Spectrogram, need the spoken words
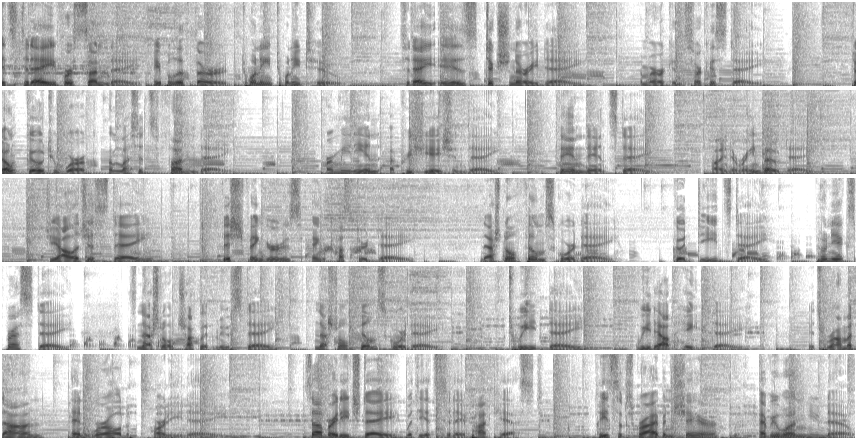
It's today for Sunday, April the 3rd, 2022. Today is Dictionary Day, American Circus Day, Don't Go to Work Unless It's Fun Day, Armenian Appreciation Day, Fan Dance Day, Find a Rainbow Day, Geologist Day, Fish Fingers and Custard Day, National Film Score Day, Good Deeds Day, Pony Express Day, it's National Chocolate Mousse Day, National Film Score Day, Tweed Day, Weed Out Hate Day. It's Ramadan and World Party Day. Celebrate each day with the It's Today podcast. Please subscribe and share with everyone you know.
